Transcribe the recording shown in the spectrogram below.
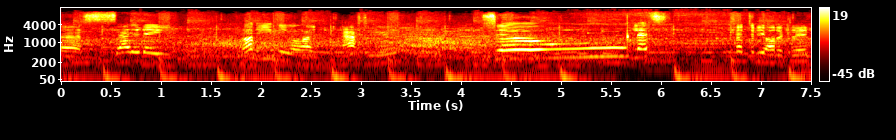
uh, Saturday not evening like afternoon. So let's cut to the other clip,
